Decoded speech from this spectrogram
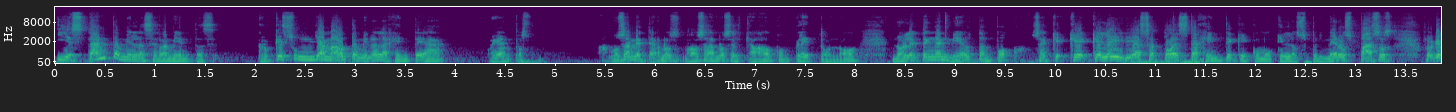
Y están también las herramientas. Creo que es un llamado también a la gente a, oigan, pues vamos a meternos, vamos a darnos el clavado completo, ¿no? No le tengan miedo tampoco. O sea, ¿qué, qué, le dirías a toda esta gente que como que los primeros pasos, porque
